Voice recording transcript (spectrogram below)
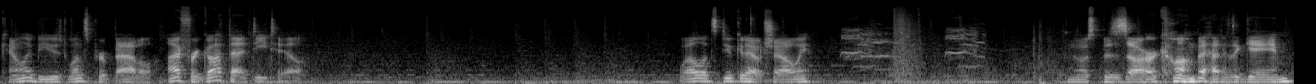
Can only be used once per battle. I forgot that detail. Well, let's duke it out, shall we? The most bizarre combat of the game.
